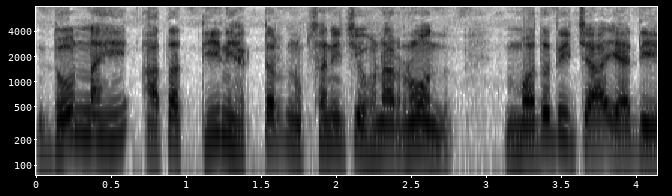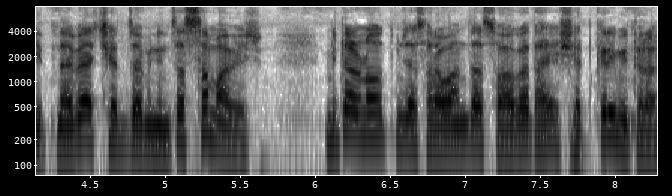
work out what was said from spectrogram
दोन नाही आता तीन हेक्टर नुकसानीची होणार नोंद. मदतीच्या यादीत नव्या शेतजमिनींचा समावेश. मित्रांनो तुमच्या सर्वांचं स्वागत आहे शेतकरी मित्र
